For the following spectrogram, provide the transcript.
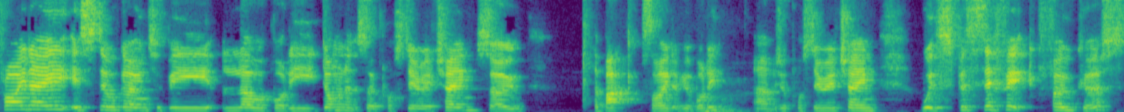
Friday is still going to be lower body dominant, so posterior chain. So the back side of your body um, is your posterior chain with specific focus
